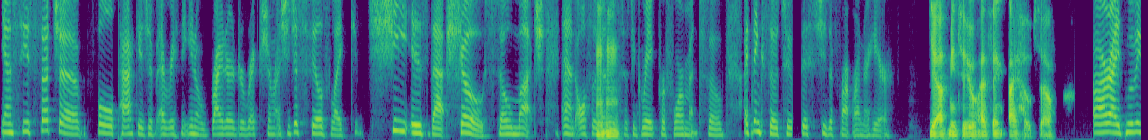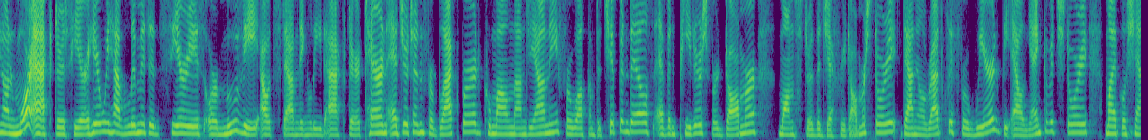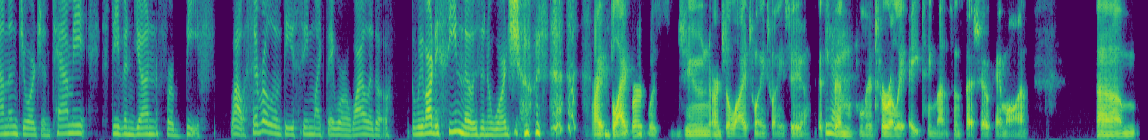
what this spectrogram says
Yeah, she's such a full package of everything, you know, writer, direction. She just feels like she is that show so much and also does mm-hmm. such a great performance. So I think so too. This she's a front runner here. Yeah, me too. I think I hope so. All right, moving on. More actors here. Here we have limited series or movie outstanding lead actor Taron Egerton for Blackbird, Kumail Nanjiani for Welcome to Chippendales, Evan Peters for Dahmer, Monster, the Jeffrey Dahmer story, Daniel Radcliffe for Weird, the Al Yankovic story, Michael Shannon, George and Tammy, Steven Yeun for Beef. Wow, several of these seem like they were a while ago we've already seen those in award shows. right. Blackbird was June or July 2022. It's yeah. been literally 18 months since that show came on. Um,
